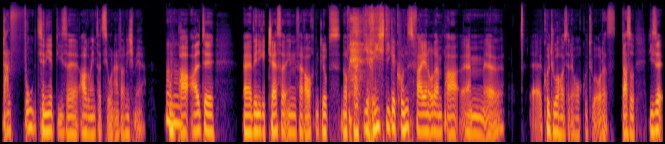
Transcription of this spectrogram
dann funktioniert diese Argumentation einfach nicht mehr. Und ein Mhm. paar alte, äh, wenige Jazzer in verrauchten Clubs noch die richtige Kunst feiern oder ein paar ähm, äh, äh, Kulturhäuser der Hochkultur. Oder das, also diese,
